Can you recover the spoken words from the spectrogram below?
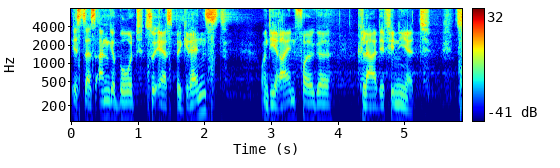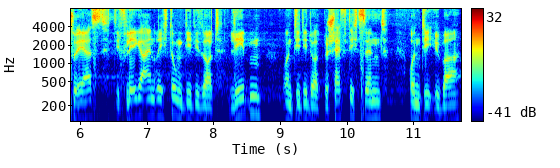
ist das Angebot zuerst begrenzt und die Reihenfolge klar definiert. Zuerst die Pflegeeinrichtungen, die, die dort leben und die, die dort beschäftigt sind und die über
